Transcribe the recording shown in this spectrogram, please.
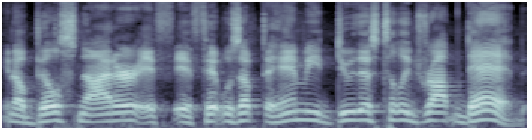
you know, Bill Snyder, if, if it was up to him, he'd do this till he dropped dead.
